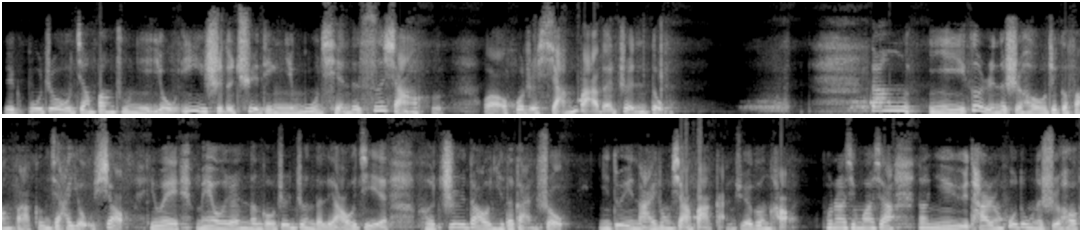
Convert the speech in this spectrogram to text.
这个步骤将帮助你有意识的确定你目前的思想和呃或者想法的震动。当你一个人的时候，这个方法更加有效，因为没有人能够真正的了解和知道你的感受。你对哪一种想法感觉更好？通常情况下，当你与他人互动的时候，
